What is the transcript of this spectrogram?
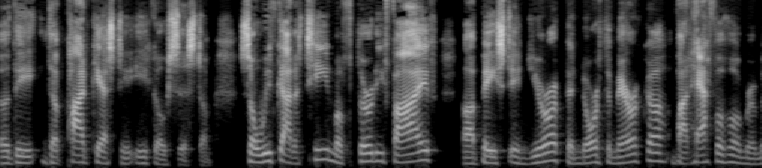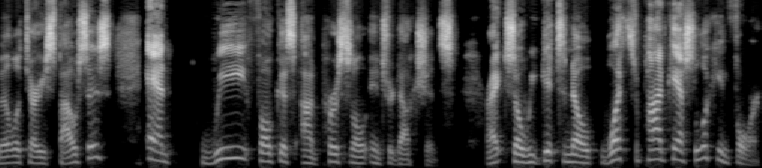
uh, the the podcasting ecosystem. So we've got a team of 35 uh, based in europe and north america. About half of them are military spouses. And we focus on personal introductions, right? So we get to know what's the podcast looking for?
